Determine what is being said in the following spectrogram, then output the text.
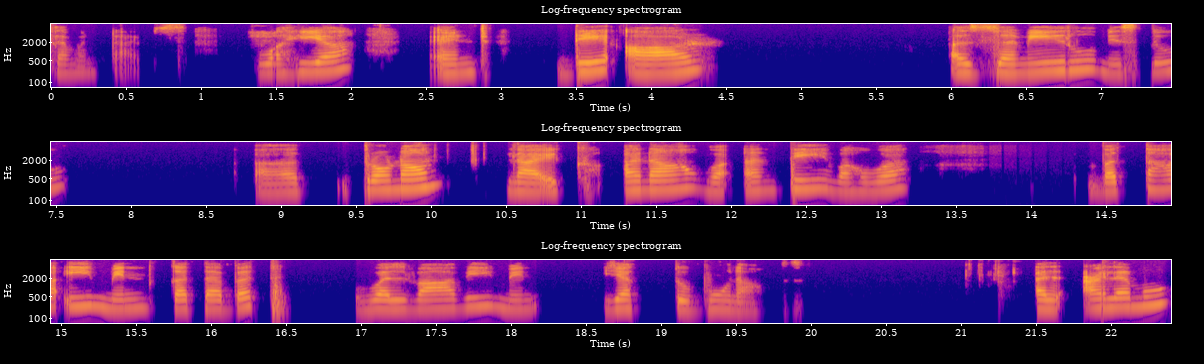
seven types وهي and they are الضمير مثل uh, pronoun like أنا وأنت وهو بالتاء من كتبت والواو من يكتبون العلم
